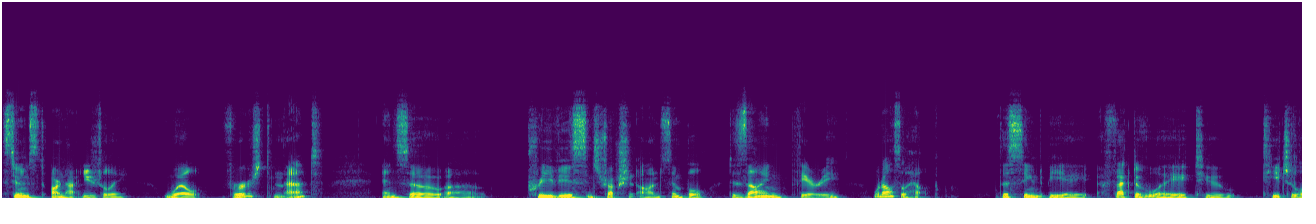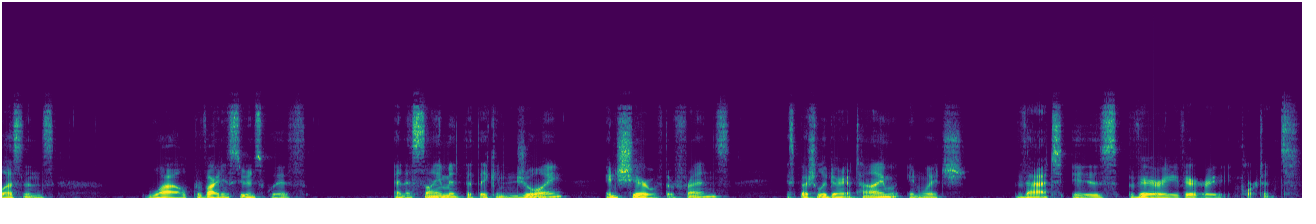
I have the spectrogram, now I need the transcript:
Students are not usually well versed in that, and so uh, previous instruction on simple design theory would also help. This seemed to be a effective way to teach lessons while providing students with an assignment that they can enjoy and share with their friends, especially during a time in which that is very, very important.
